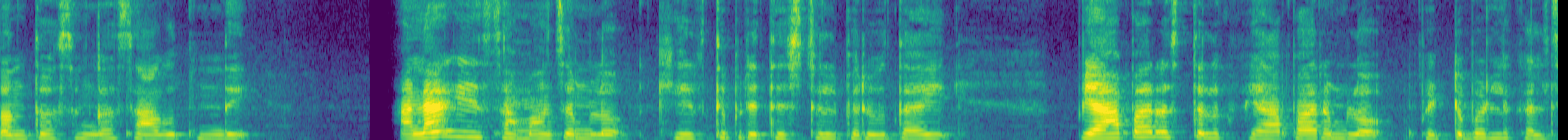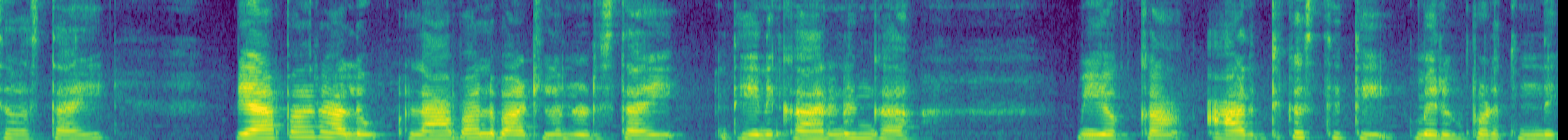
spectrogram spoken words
సంతోషంగా సాగుతుంది. అలాగే సమాజంలో కీర్తి ప్రతిష్టలు పెరుగుతాయి. వ్యాపారస్తులకు వ్యాపారంలో పెట్టుబడులు కలిసి వస్తాయి. వ్యాపారాలు లాభాల బాటలో నడుస్తాయి. దీని కారణంగా మీ యొక్క ఆర్థిక స్థితి మెరుగుపడుతుంది.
